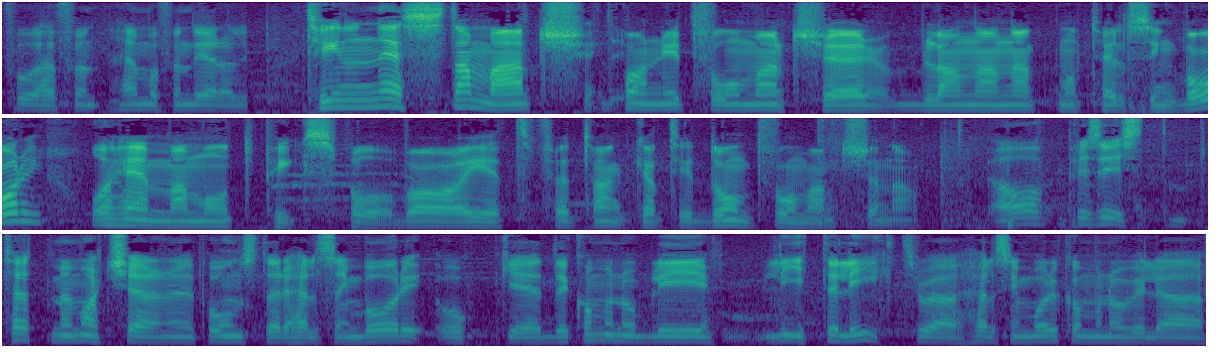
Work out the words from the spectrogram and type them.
får jag hem och fundera lite. Till nästa match har ni två matcher, bland annat mot Helsingborg och hemma mot Pixbo. Vad är det för tankar till de två matcherna? Ja, precis. Tätt med matcher nu på onsdag det Helsingborg och eh, det kommer nog bli lite likt tror jag. Helsingborg kommer nog vilja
